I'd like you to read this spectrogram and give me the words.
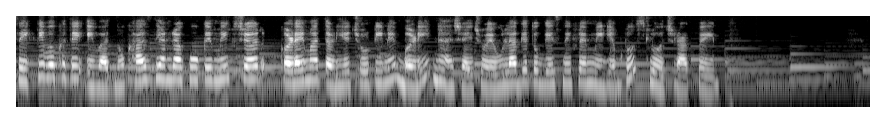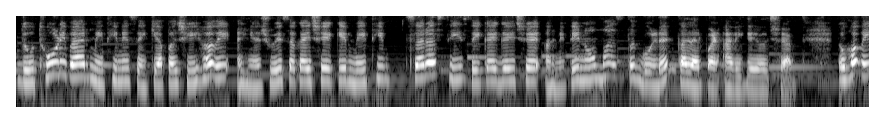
શેકતી વખતે એ વાતનું ખાસ ધ્યાન રાખવું કે મિક્સચર કડાઈમાં તળિયે ચોટીને બળી ના જાય. જો એવું લાગે તો ગેસની ફ્લેમ મીડિયમ ટુ સ્લો જ રાખવી. તો થોડી વાર મેથીને શેક્યા પછી હવે અહીંયા જોઈ શકાય છે કે મેથી સરસથી શેકાઈ ગઈ છે અને તેનો મસ્ત ગોલ્ડન કલર પણ આવી ગયો છે. તો હવે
